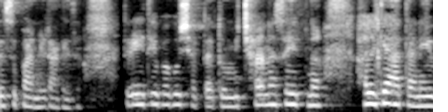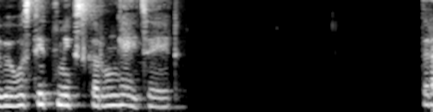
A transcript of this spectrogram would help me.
तसं पाणी टाकायचं. तर इथे बघू शकता तुम्ही छान असं येत ना हलक्या हाताने व्यवस्थित मिक्स करून घ्यायचं आहेत. तर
